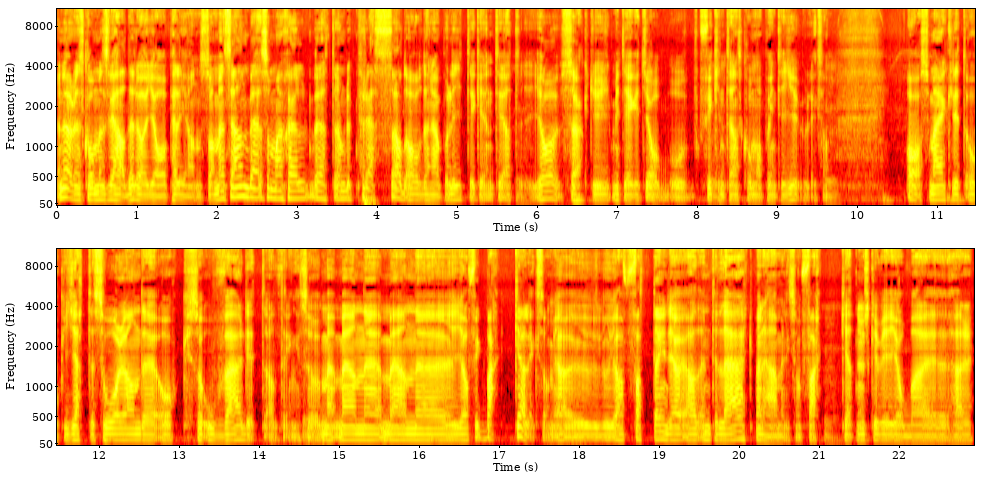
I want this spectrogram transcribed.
en överenskommelse vi hade då, jag och Pelle Jönsson. Men sen som man själv berättar om, blev pressad av den här politikern till att jag sökte ju mitt eget jobb och fick mm. inte ens komma på intervju. Liksom. Mm. asmärkligt och jättesårande och så ovärdigt allting. Så, men, men, men eh, jag fick backa liksom. Jag, jag fattar inte, jag hade inte lärt mig det här med liksom facket. Nu ska vi jobba här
